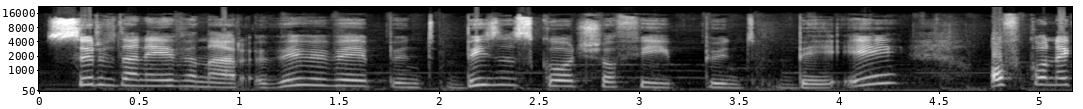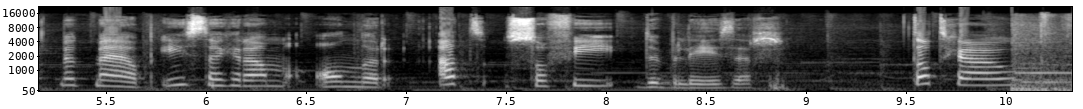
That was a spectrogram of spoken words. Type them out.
Surf dan even naar www.businesscoachsofie.be of connect met mij op Instagram onder @sophiedeblazer. Tot gauw!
